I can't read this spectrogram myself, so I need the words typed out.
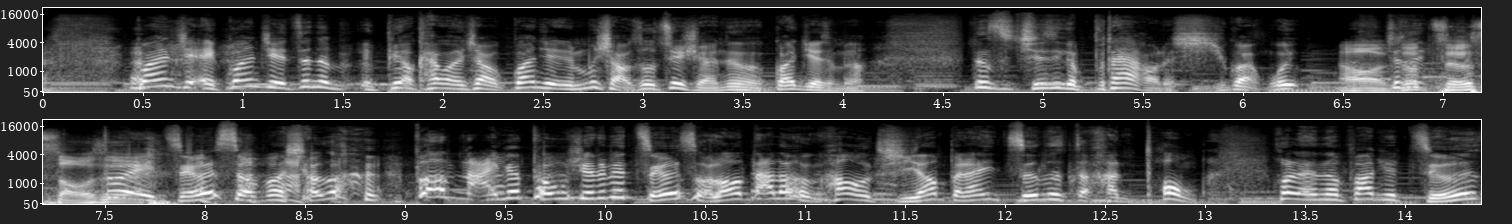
关节，哎，关节真的不要开玩笑，关节，你们小时候最喜欢那种关节什么？那是其实一个不太好的习惯。我哦，就是折手是对，折手嘛。小时候不知道哪一个同学那边折手，然后大家都很好奇，然后本来折的很痛，后来呢发觉折。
